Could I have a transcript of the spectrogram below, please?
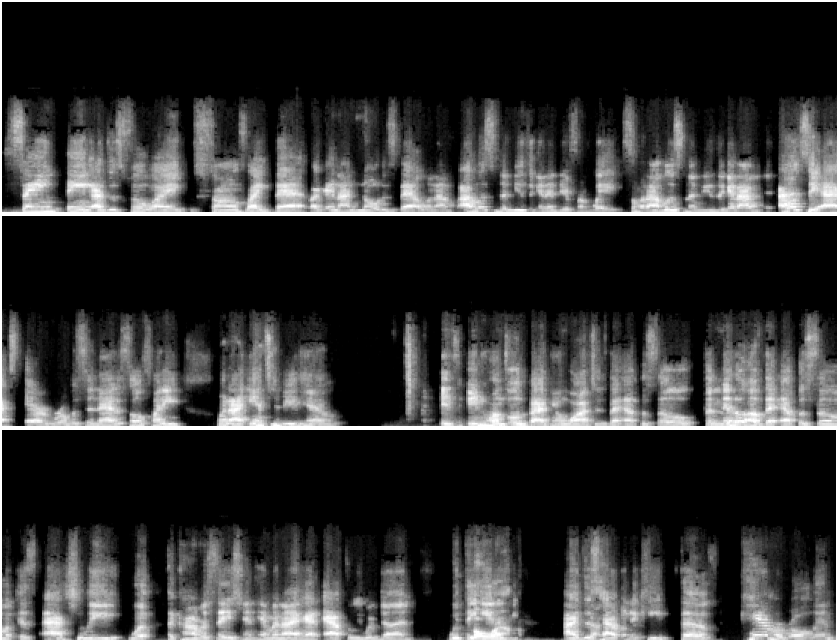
Same thing. I just feel like songs like that, like, and I noticed that when I I listen to music in a different way. So when I listen to music, and I, I actually asked Eric Roberson that. It's so funny when I interviewed him. If anyone goes back and watches the episode, the middle of the episode is actually what the conversation him and I had after we were done with the Oh, wow. interview. I just happened to keep the camera rolling.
